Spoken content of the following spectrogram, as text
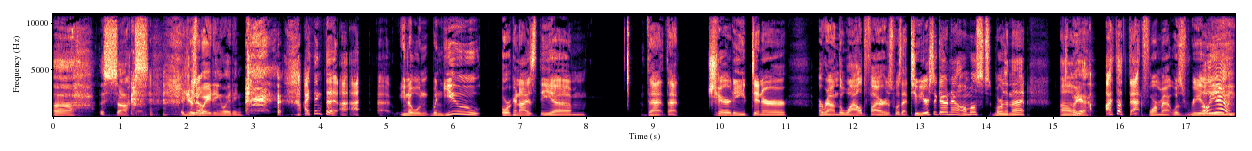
Uh this sucks. And you're just know- waiting waiting. I think that I, I, uh, you know when when you organized the um that that charity dinner around the wildfires was that two years ago now almost more than that um, oh yeah, I thought that format was really Oh, yeah.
